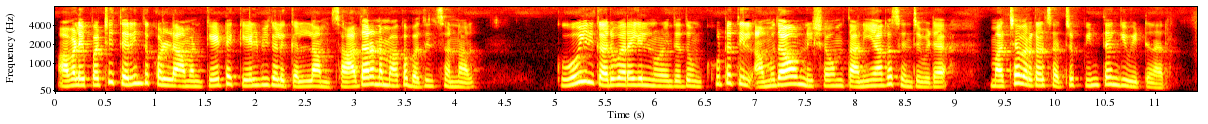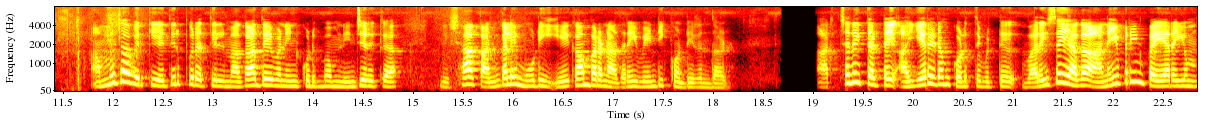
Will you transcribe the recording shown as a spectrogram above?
அவளை பற்றி தெரிந்து கொள்ள அவன் கேட்ட கேள்விகளுக்கெல்லாம் சாதாரணமாக பதில் சொன்னாள். கோயில் கருவறையில் நுழைந்ததும் கூட்டத்தில் அமுதாவும் நிஷாவும் தனியாக சென்றுவிட மற்றவர்கள் சற்று பின்தங்கிவிட்டனர். அமுதாவிற்கு எதிர்ப்புறத்தில் மகாதேவனின் குடும்பம் நின்றிருக்க நிஷா கண்களை மூடி ஏகாம்பரநாதரை வேண்டிக் கொண்டிருந்தாள். அர்ச்சனை தட்டை ஐயரிடம் கொடுத்துவிட்டு வரிசையாக அனைவரின் பெயரையும்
